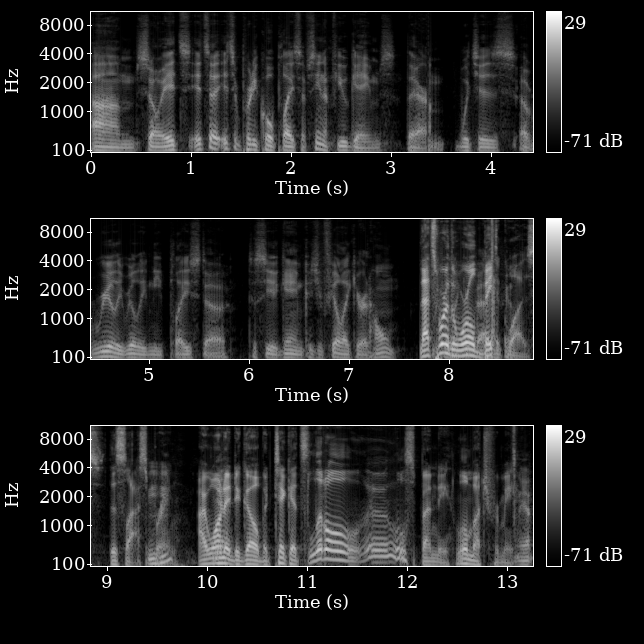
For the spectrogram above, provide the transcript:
Um, so it's it's a it's a pretty cool place. I've seen a few games there, um, which is a really really neat place to to see a game because you feel like you're at home. That's where the World that. Basic was this last Mhm. spring. I wanted to go, but tickets little uh, a little spendy, a little much for me. Yep.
